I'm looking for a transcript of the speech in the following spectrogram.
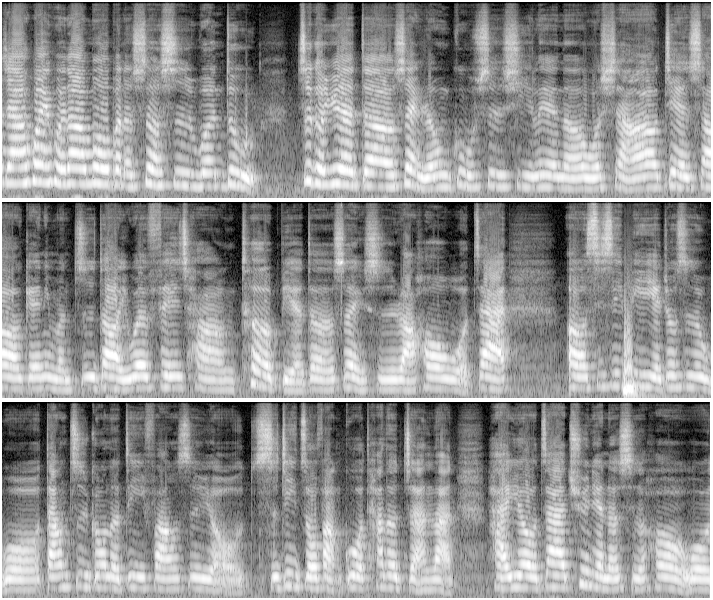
家欢迎回到墨尔本的摄氏温度。这个月的摄影人物故事系列呢，我想要介绍给你们知道一位非常特别的摄影师。然后我在呃 CCP，也就是我当志工的地方，是有实地走访过他的展览。还有在去年的时候，我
